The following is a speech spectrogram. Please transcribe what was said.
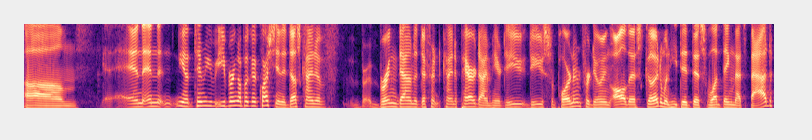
Um, and and you know, Tim, you, you bring up a good question. It does kind of br- bring down a different kind of paradigm here. Do you do you support him for doing all this good when he did this one thing that's bad?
